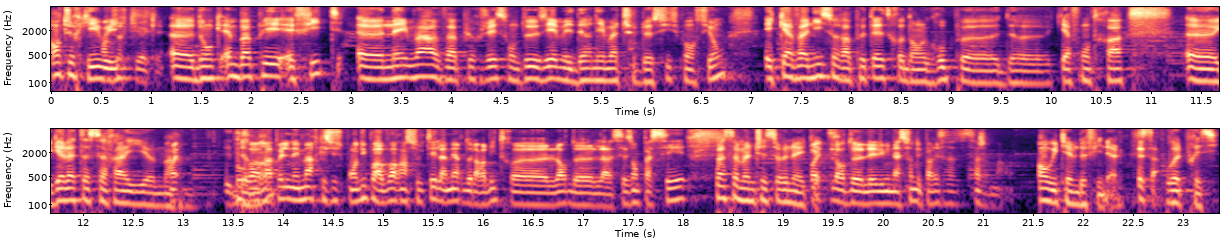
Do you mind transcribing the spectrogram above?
En Turquie, En oui. Turquie, ok. Euh, donc Mbappé est fit, Neymar va purger son deuxième et dernier match de suspension et Cavani sera peut-être dans le groupe de, qui affrontera Galatasaray mardi. Pour demain, euh, rappel, Neymar qui est suspendu pour avoir insulté la mère de l'arbitre euh, lors de la saison passée, face à Manchester United Ouais, lors de l'élimination du Paris Saint-Germain. en huitième de finale, C'est ça. pour être précis.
